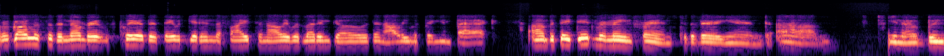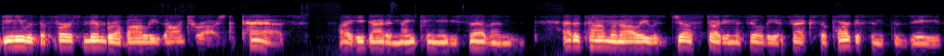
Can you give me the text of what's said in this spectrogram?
Regardless of the number, it was clear that they would get in the fights and Ali would let him go. Then Ali would bring him back. Um, but they did remain friends to the very end. Um, you know, Bundini was the first member of Ali's entourage to pass. Uh, he died in 1987 at a time when Ali was just starting to feel the effects of Parkinson's disease.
